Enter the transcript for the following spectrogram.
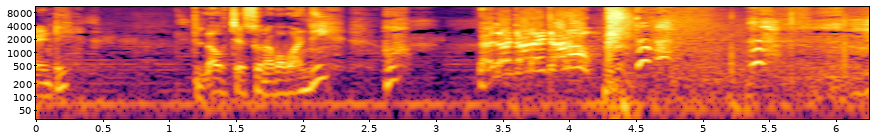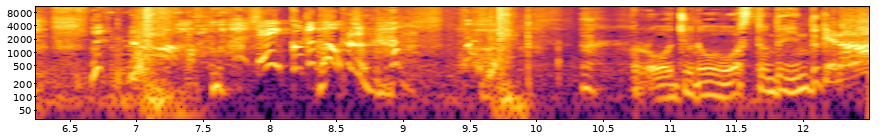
ఏంటి? లవ్ చేస్తున్నావా వాణ్ణి? ఏయ్ కొట్టదు రోజు నువ్వు వస్తుంది ఇందుకేనారా?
